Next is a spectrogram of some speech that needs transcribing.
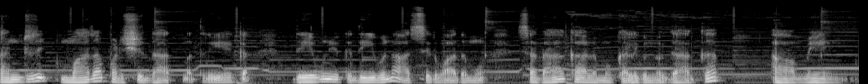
తండ్రి కుమార పరిశుద్ధాత్మ త్రియేక దేవుని యొక్క దీవెన ఆశీర్వాదము సదాకాలము కలుగునుగాక. ఆమెన్.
